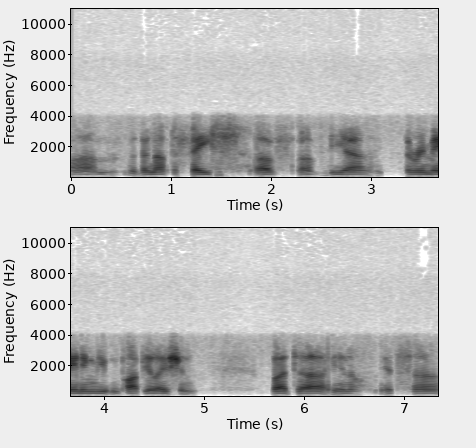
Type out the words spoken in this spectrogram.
um, they're not the face of of the uh, the remaining mutant population. But uh, you know, it's uh,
